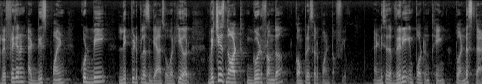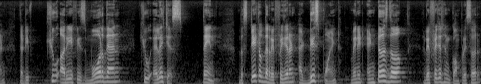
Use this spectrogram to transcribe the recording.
refrigerant at this point could be liquid plus gas over here which is not good from the compressor point of view. And this is a very important thing to understand that if QREF is more than QLHS, then the state of the refrigerant at this point when it enters the refrigeration compressor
